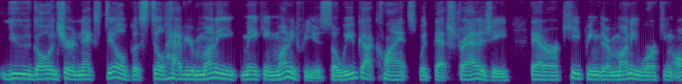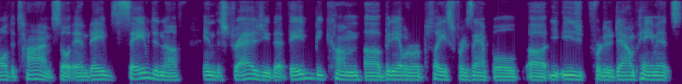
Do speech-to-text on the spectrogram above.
you go into your next deal, but still have your money making money for you. So we've got clients with that strategy that are keeping their money working all the time. So, and they've saved enough in the strategy that they've become uh, been able to replace, for example, uh, for their down payments.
